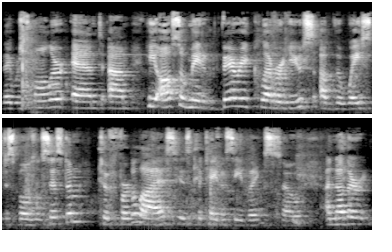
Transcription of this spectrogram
they were smaller. And um, he also made a very clever use of the waste disposal system to fertilize his potato seedlings. So another,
